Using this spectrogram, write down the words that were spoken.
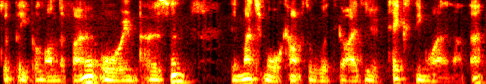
to people on the phone or in person. They're much more comfortable with the idea of texting one another.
